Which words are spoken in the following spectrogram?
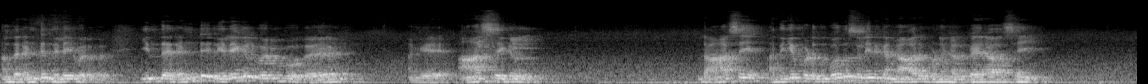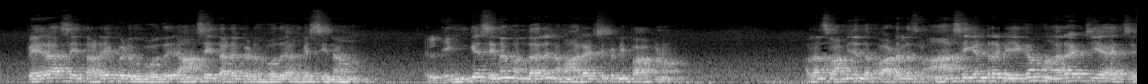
அந்த ரெண்டு நிலை வருது. இந்த ரெண்டு நிலைகள் வரும்போது அங்கே ஆசைகள் இந்த ஆசை அதிகப்படும் போது சொல்லியிருக்காங்க ஆறு குணங்கள். பேராசை. பேராசை தடைப்படும் போது ஆசை தடைப்படும் போது அங்கே சினம். எங்கே சினம் வந்தாலும் நம்ம ஆராய்ச்சி பண்ணி பார்க்கணும். அதான் சுவாமி அந்த பாடலில் ஆசை என்ற வேகம் ஆராய்ச்சியாச்சு.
